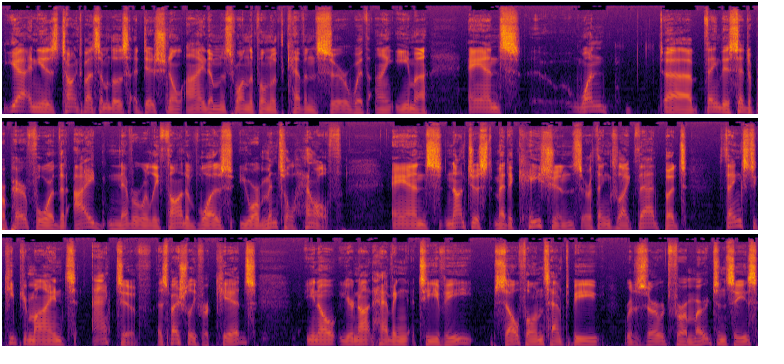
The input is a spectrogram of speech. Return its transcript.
Yeah, and you just talked about some of those additional items. We're on the phone with Kevin Sur with IEMA. And one uh, thing they said to prepare for that I never really thought of was your mental health. And not just medications or things like that, but things to keep your mind active, especially for kids you know, you're not having TV. Cell phones have to be reserved for emergencies.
